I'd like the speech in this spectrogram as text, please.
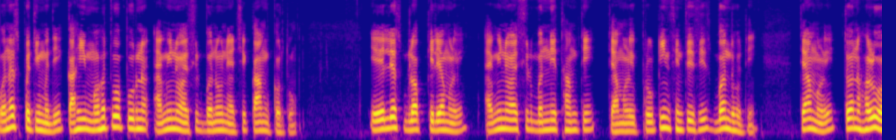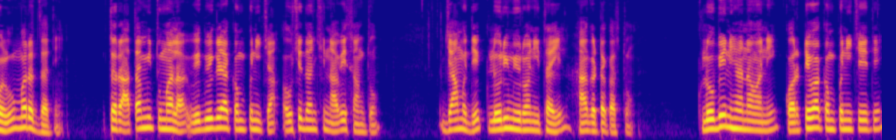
वनस्पतीमध्ये काही महत्त्वपूर्ण ॲमिनो ॲसिड बनवण्याचे काम करतो. ए एल एस ब्लॉक केल्यामुळे ॲमिनो ॲसिड बनणे थांबते त्यामुळे प्रोटीन सिंथेसिस बंद होते त्यामुळे तण हळूहळू मरत जाते. तर आता मी तुम्हाला वेगवेगळ्या कंपनीच्या औषधांची नावे सांगतो ज्यामध्ये क्लोरीम्युरॉन इथाईल हा घटक असतो. क्लोबेन ह्या नावाने कॉर्टेवा कंपनीचे येते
